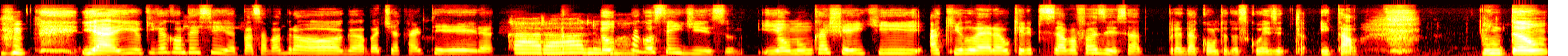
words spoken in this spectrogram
e aí, o que que acontecia? Passava droga, batia carteira. Caralho. Eu nunca gostei disso. E eu nunca achei que aquilo era o que ele precisava fazer, sabe? Pra dar conta das coisas e tal. Então,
